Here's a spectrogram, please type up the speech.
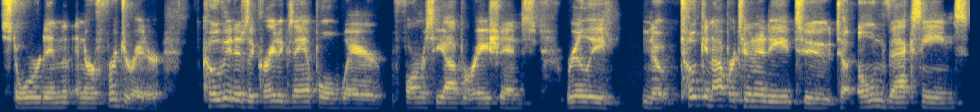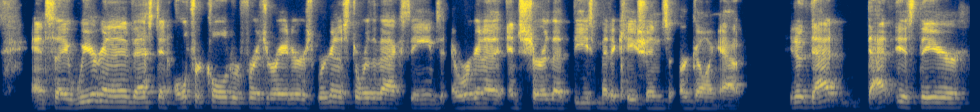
stored in, in a refrigerator. Covid is a great example where pharmacy operations really you know took an opportunity to to own vaccines and say we're going to invest in ultra cold refrigerators. We're going to store the vaccines and we're going to ensure that these medications are going out. You know that that is their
